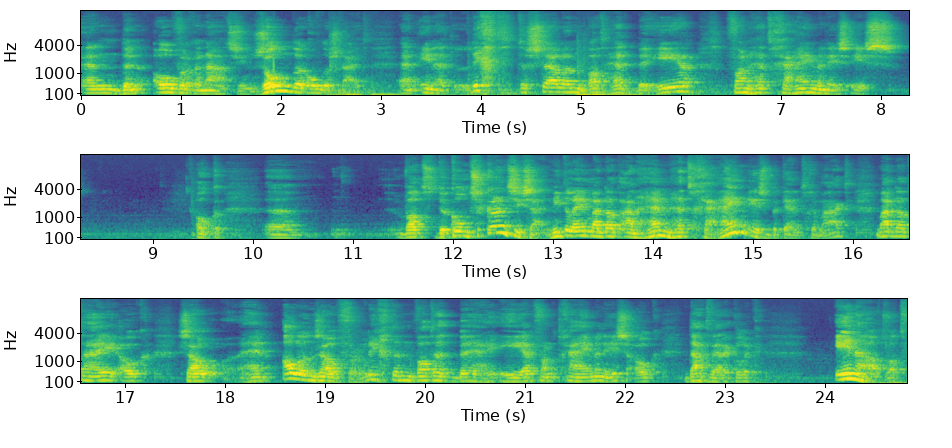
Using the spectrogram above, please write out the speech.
en de overige natie. Zonder onderscheid. En in het licht te stellen wat het beheer van het geheimenis is. Ook uh, wat de consequenties zijn. Niet alleen maar dat aan hem het geheim is bekendgemaakt, maar dat hij ook zou, hen allen zou verlichten wat het beheer van het geheimen is, ook daadwerkelijk inhoudt. Wat,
